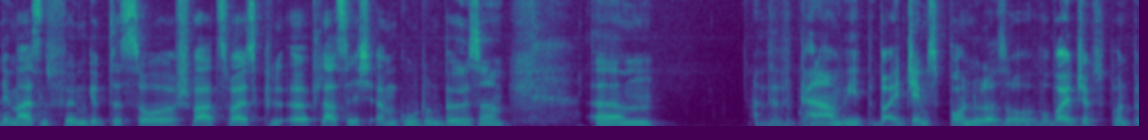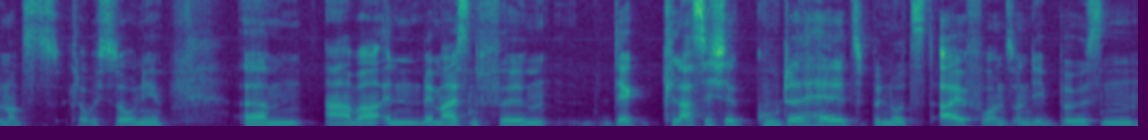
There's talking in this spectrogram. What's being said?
den meisten Filmen gibt es so schwarz-weiß äh, klassisch ähm, gut und böse. Ähm, keine Ahnung, wie bei James Bond oder so, wobei James Bond benutzt, glaube ich, Sony. Ähm, aber in den meisten Filmen, der klassische gute Held benutzt iPhones und die bösen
